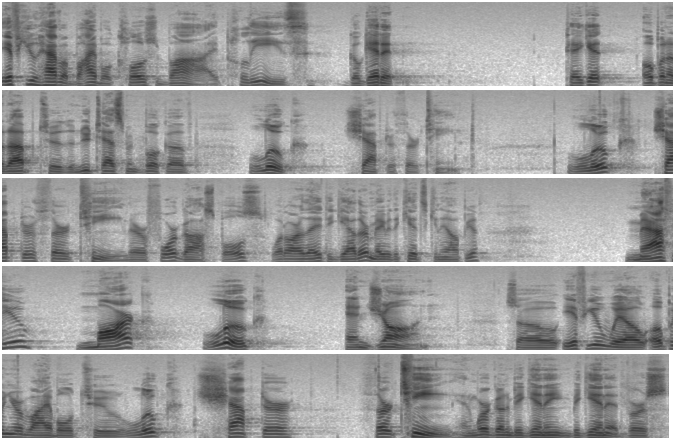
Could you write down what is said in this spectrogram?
if you have a Bible close by, please go get it. Take it, open it up to the New Testament book of Luke, chapter 13. Luke chapter 13. There are four Gospels. What are they together? Maybe the kids can help you. Matthew, Mark, Luke, and John. So, if you will, open your Bible to Luke chapter 13, and we're going to begin, begin at verse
